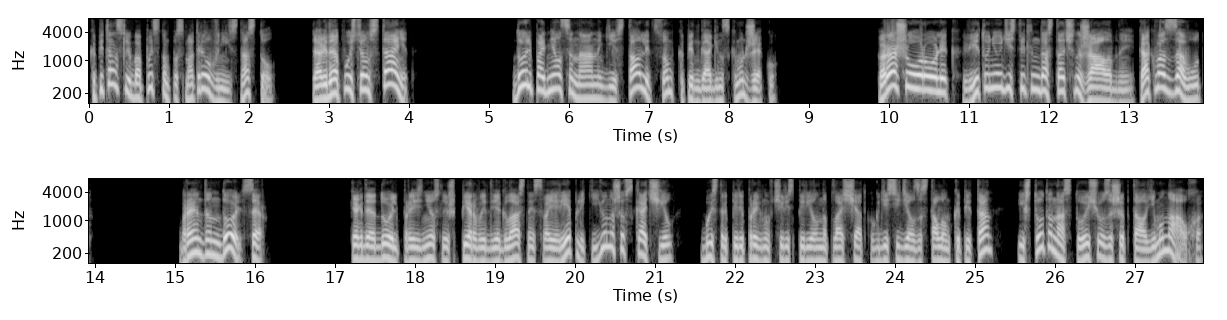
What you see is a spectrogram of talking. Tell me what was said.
Капитан с любопытством посмотрел вниз, на стол. «Тогда пусть он встанет!» Доль поднялся на ноги и встал лицом к копенгагенскому Джеку. «Хорошо, Ролик, вид у него действительно достаточно жалобный. Как вас зовут?» «Брэндон Дойль, сэр». Когда Дойль произнес лишь первые две гласные своей реплики, юноша вскочил, быстро перепрыгнув через перила на площадку, где сидел за столом капитан, и что-то настойчиво зашептал ему на ухо.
